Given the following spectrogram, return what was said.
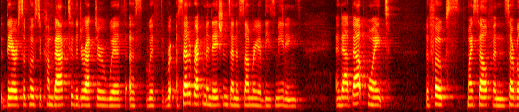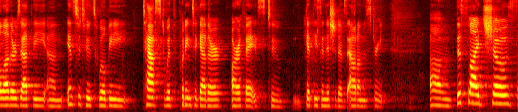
they're supposed to come back to the director with a, with a set of recommendations and a summary of these meetings. And at that point, the folks, myself and several others at the um, institutes will be tasked with putting together RFAs to get these initiatives out on the street. Um, this slide shows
